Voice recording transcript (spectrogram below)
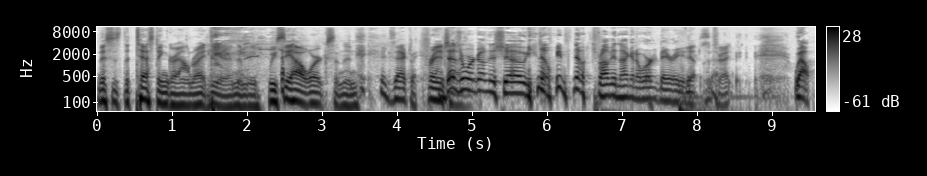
this is the testing ground right here, and then we, we see how it works, and then exactly. Franchise. It doesn't work on this show, you know. We know it's probably not going to work there either. Yep, that's so. right. Well,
